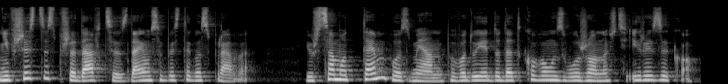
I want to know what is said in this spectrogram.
Nie wszyscy sprzedawcy zdają sobie z tego sprawę. Już samo tempo zmian powoduje dodatkową złożoność i ryzyko.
